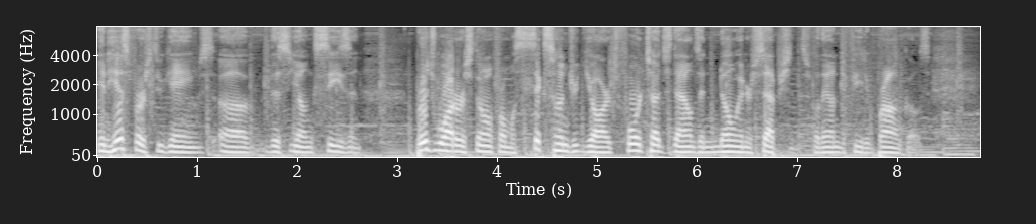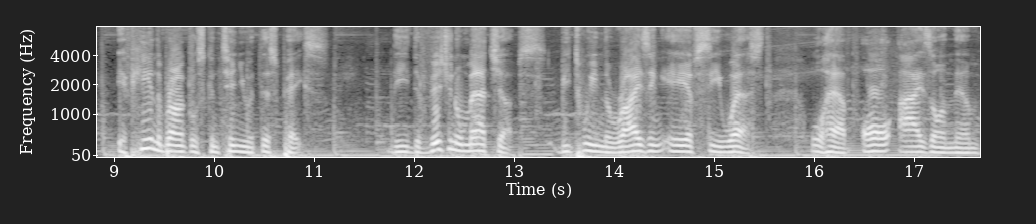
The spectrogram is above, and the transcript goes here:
in his first two games of this young season, Bridgewater has thrown for almost 600 yards, four touchdowns, and no interceptions for the undefeated Broncos. If he and the Broncos continue at this pace, the divisional matchups between the rising AFC West will have all eyes on them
